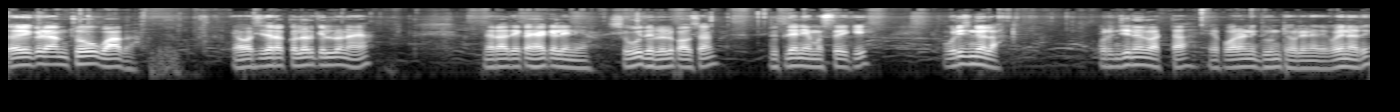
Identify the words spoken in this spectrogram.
तर इकडे आमचो वाघ हा यावर्षी जरा कलर केलेलो नाही हा. जरा ते काय ह्या केल्याने शेवू धरलेलं पावसान धुतल्याने मस्तपैकी ओरिजिनल ओरिजिनल वाटता या पोरांनी धुवून ठेवल्याने होय ना रे?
